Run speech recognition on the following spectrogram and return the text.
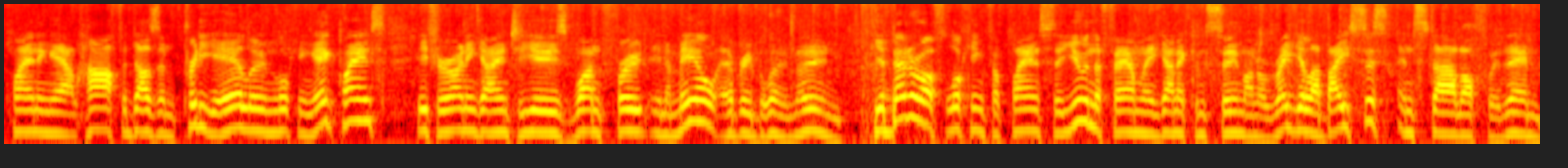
planting out half a dozen pretty heirloom looking eggplants if you're only going to use one fruit in a meal every blue moon. You're better off looking for plants that you and the family are going to consume on a regular basis and start off with them.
